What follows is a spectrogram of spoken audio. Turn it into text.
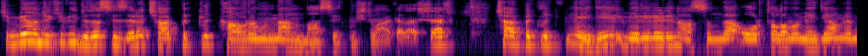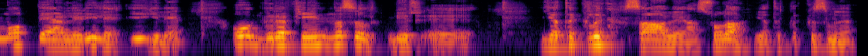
Şimdi bir önceki videoda sizlere çarpıklık kavramından bahsetmiştim arkadaşlar. Çarpıklık neydi? Verilerin aslında ortalama, medyan ve mod değerleriyle ilgili o grafiğin nasıl bir e, yatıklık sağa veya sola yatıklık kısmını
